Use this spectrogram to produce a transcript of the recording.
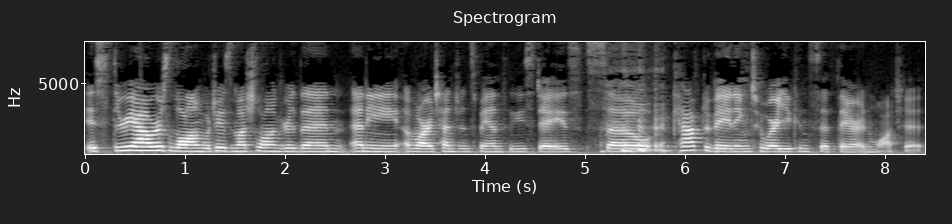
is three hours long, which is much longer than any of our attention spans these days, so captivating to where you can sit there and watch it.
